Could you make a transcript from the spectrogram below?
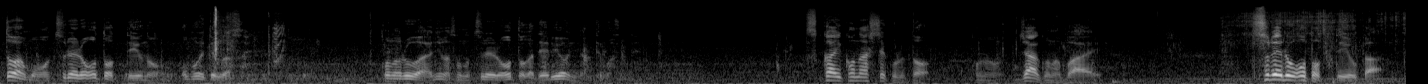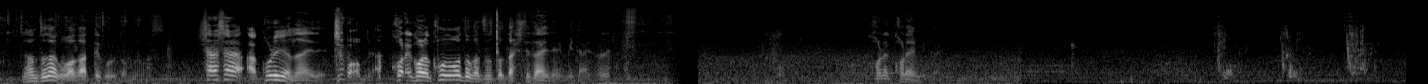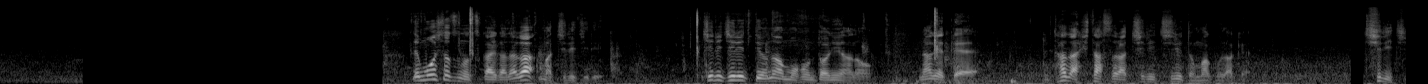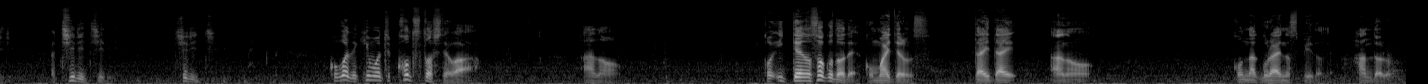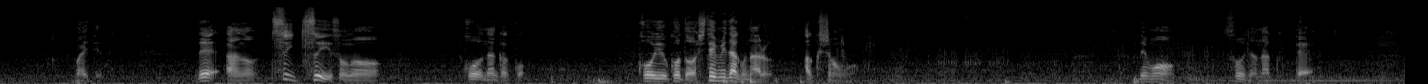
あとはもう釣れる音っていうのを覚えてください。このルアーにはその釣れる音が出るようになってますんで。使いこなしてくるとこのジャークの場合釣れる音っていうかなんとなく分かってくると思います。シャラシャラあこれじゃないね。ジュボン！あこれこれこの音がずっと出してたいね。みたいなね。これこれみたいな。でもう一つの使い方が、まあ、チリチリ。チリチリっていうのはもう本当にあの投げてただひたすらチリチリと巻くだけ。チリチリ。チリチリ。チリチリ。ここで気持ちコツとしてはあのこう一定の速度でこう巻いてるんです。大体あのこんなぐらいのスピードでハンドル巻いてる。であのついついそのこうなんかこうこういうことをしてみたくなる。アクションを。でもそうじゃなくて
